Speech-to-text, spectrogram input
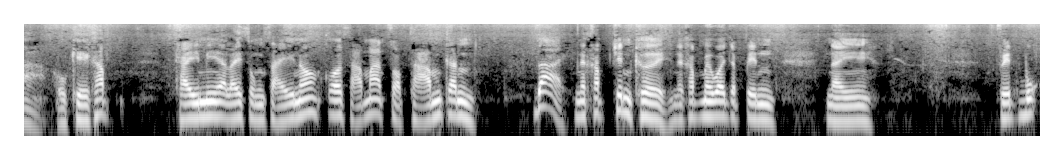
อ่าโอเคครับ ใครมีอะไรสงสัยเนาะก็สามารถสอบถามกัน ได้นะครับ เช่นเคยนะครับ ไม่ว่าจะเป็นใน Facebook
